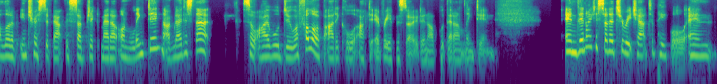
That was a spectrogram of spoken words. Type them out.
a lot of interest about this subject matter on LinkedIn. I've noticed that. So I will do a follow up article after every episode and I'll put that on LinkedIn. And then I just started to reach out to people and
